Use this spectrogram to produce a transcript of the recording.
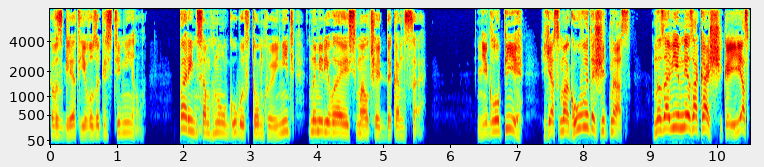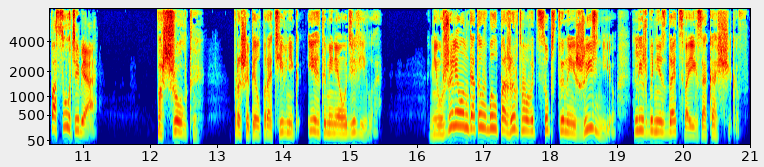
Взгляд его закостенел. Парень сомкнул губы в тонкую нить, намереваясь молчать до конца. «Не глупи! Я смогу вытащить нас! Назови мне заказчика, и я спасу тебя!» «Пошел ты!» — прошипел противник, и это меня удивило. Неужели он готов был пожертвовать собственной жизнью, лишь бы не сдать своих заказчиков?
